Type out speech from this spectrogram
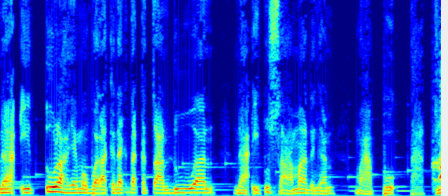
Nah itulah yang membuat akhirnya kita kecanduan. Nah itu sama dengan mabuk tadi.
